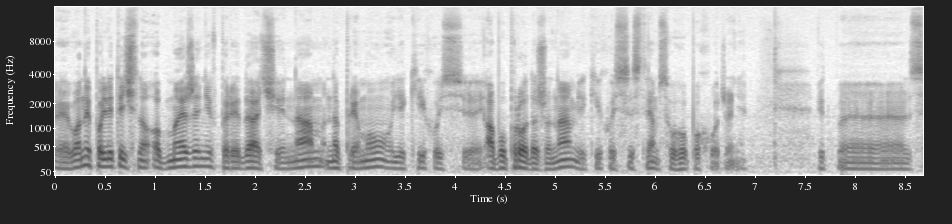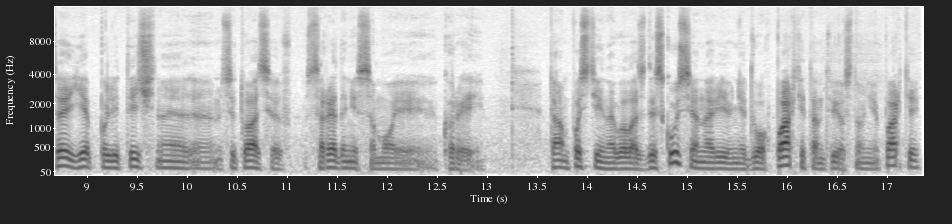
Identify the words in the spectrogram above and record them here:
Е, Вони політично обмежені в передачі нам напряму якихось е, або продажу нам якихось систем свого походження. Е, Це є політична ситуація всередині самої Кореї. Там постійно велась дискусія на рівні двох партій, там дві основні партії,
